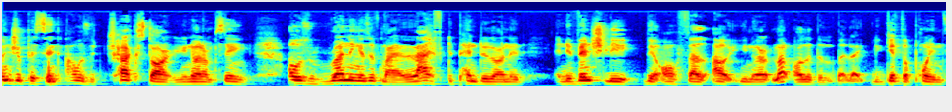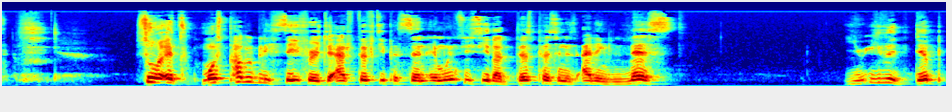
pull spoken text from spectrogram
100%. I was a track star, you know what I'm saying? I was running as if my life depended on it. And eventually, they all fell out, you know, not all of them, but like, you get the point. So it's most probably safer to add 50%. And once you see that this person is adding less, you either dip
